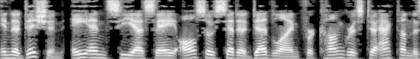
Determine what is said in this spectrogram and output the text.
In addition, ANCSA also set a deadline for Congress to act on the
